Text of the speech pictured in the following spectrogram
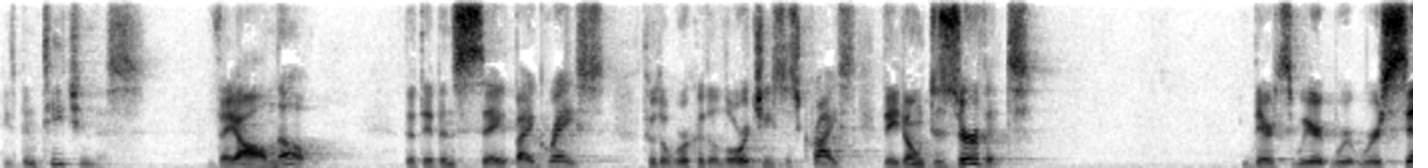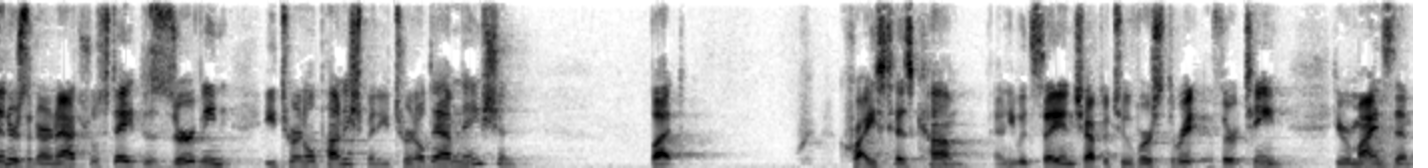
He's been teaching this. They all know that they've been saved by grace through the work of the Lord Jesus Christ. They don't deserve it. We're, we're, we're, sinners in our natural state, deserving eternal punishment, eternal damnation. But Christ has come. And he would say in chapter 2, verse 3, 13, he reminds them,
